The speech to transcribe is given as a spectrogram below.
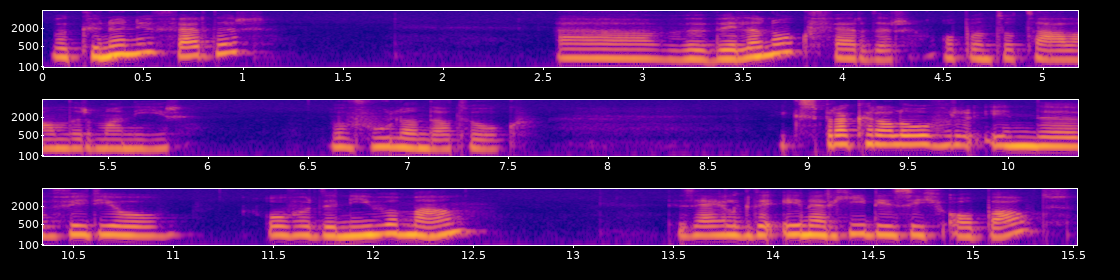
we kunnen nu verder. Uh, we willen ook verder op een totaal andere manier. We voelen dat ook. Ik sprak er al over in de video over de nieuwe maan. Het is eigenlijk de energie die zich opbouwt.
